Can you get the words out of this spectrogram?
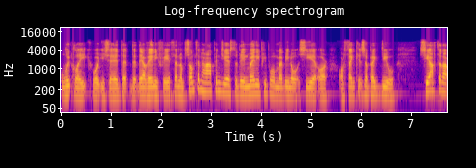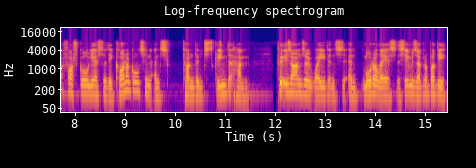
look like what you said that, that they have any faith in him. Something happened yesterday, and many people maybe not see it or, or think it's a big deal. See, after that first goal yesterday, Connor Goldson and turned and screamed at him put his arms out wide and, and more or less the same as everybody.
